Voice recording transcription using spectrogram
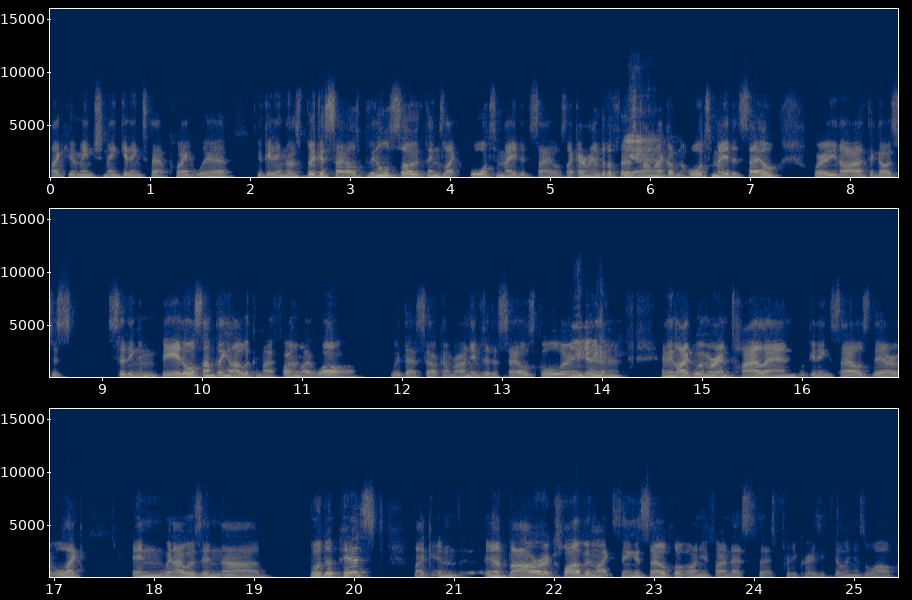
like you're mentioning getting to that point where you're getting those bigger sales but then also things like automated sales like i remember the first yeah. time i got an automated sale where you know i think i was just sitting in bed or something and i look at my phone like whoa where'd that sale come from i never did a sales call or anything yeah. and, then like when we're in thailand we're getting sales there or like and when i was in uh budapest like in, in a bar or a club and like seeing a sale pop on your phone, that's that's pretty crazy feeling as well.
